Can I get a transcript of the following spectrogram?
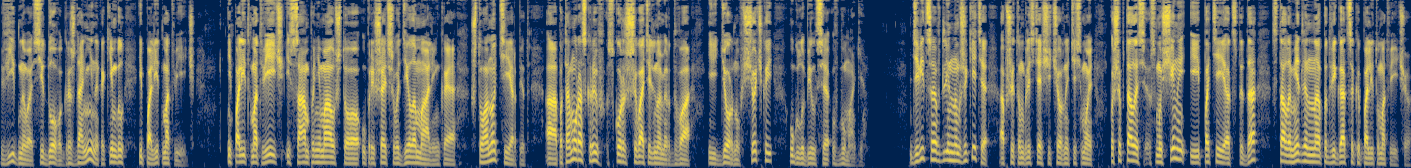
видного, седого гражданина, каким был Ипполит Матвеевич – Ипполит Матвеевич и сам понимал, что у пришедшего дело маленькое, что оно терпит, а потому, раскрыв скоросшиватель номер два и дернув щечкой, углубился в бумаги. Девица в длинном жакете, обшитом блестящей черной тесьмой, пошепталась с мужчиной и, потея от стыда, стала медленно подвигаться к Ипполиту Матвеевичу.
